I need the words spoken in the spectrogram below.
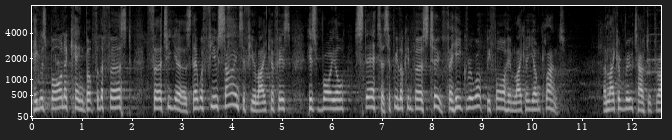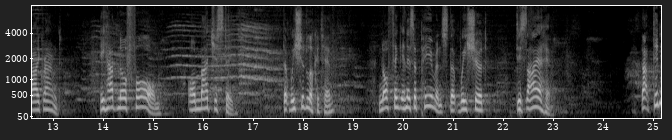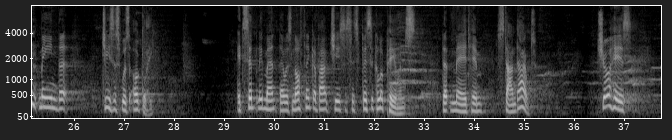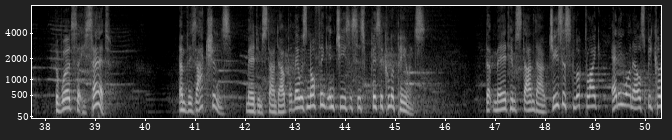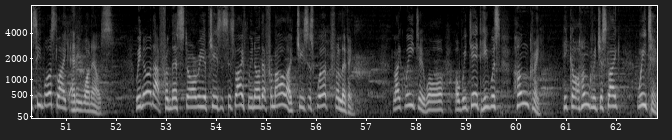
He was born a king, but for the first 30 years, there were few signs, if you like, of his, his royal status. If we look in verse 2, for he grew up before him like a young plant and like a root out of dry ground. He had no form or majesty that we should look at him, nothing in his appearance that we should desire him. That didn't mean that Jesus was ugly. It simply meant there was nothing about Jesus' physical appearance that made him stand out. Sure, his, the words that he said and his actions made him stand out, but there was nothing in Jesus' physical appearance that made him stand out. Jesus looked like anyone else because he was like anyone else. We know that from the story of Jesus' life. We know that from our life. Jesus worked for a living like we do, or, or we did. He was hungry. He got hungry just like we do.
